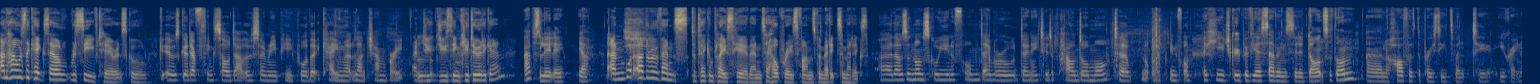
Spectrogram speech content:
and how was the cake sale received here at school? It was good. Everything sold out. There were so many people that came at lunch and break. And do you, mm. do you think you do it again? Absolutely, yeah. And what other events have taken place here then to help raise funds for Medic to Medics? Uh, there was a non-school uniform day where all donated a pound or more to not wear uniform. A huge group of year sevens did a dance-a-thon and half of the proceeds went to Ukraine.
